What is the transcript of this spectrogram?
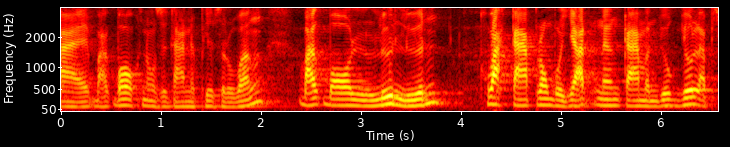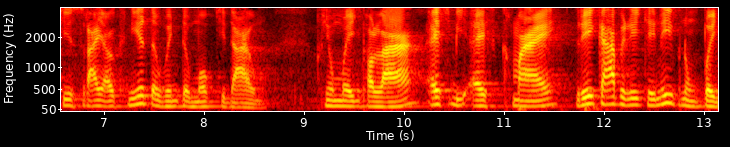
ដែលបើកបរក្នុងស្ថានភាពស្រវឹងបើកបរលឿនលឿន ខ្វះការប្រុងប្រយ័ត្ននិងការមិនយោគយល់អព្យាស្រ័យឲ្យគ្នាទៅវិញទៅមកជាដើមខ្ញុំម៉េងផល្លា SBS ខ្មែររាយការណ៍ពីរាជធានីភ្នំពេញ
